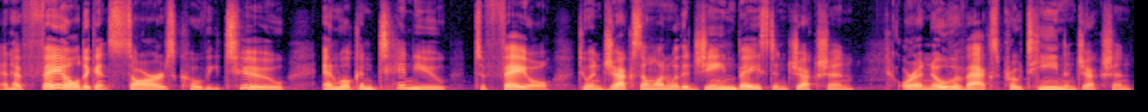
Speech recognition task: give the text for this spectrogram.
and have failed against SARS CoV 2 and will continue to fail. To inject someone with a gene based injection or a Novavax protein injection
